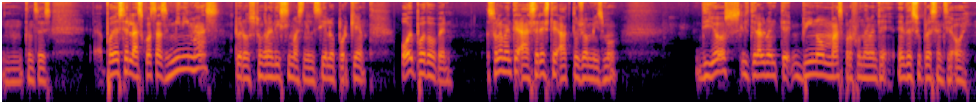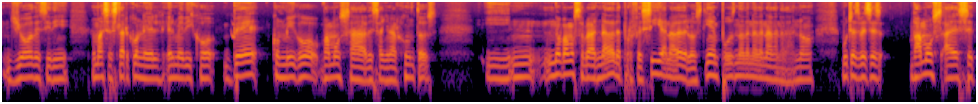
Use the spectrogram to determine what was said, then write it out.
Entonces puede ser las cosas mínimas, pero son grandísimas en el cielo porque hoy puedo ver, solamente hacer este acto yo mismo, Dios literalmente vino más profundamente de su presencia hoy. Yo decidí nomás estar con Él. Él me dijo, ve conmigo, vamos a desayunar juntos y no vamos a hablar nada de profecía, nada de los tiempos, nada, nada, nada, nada. No, muchas veces vamos a ese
